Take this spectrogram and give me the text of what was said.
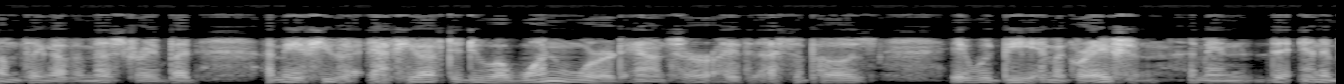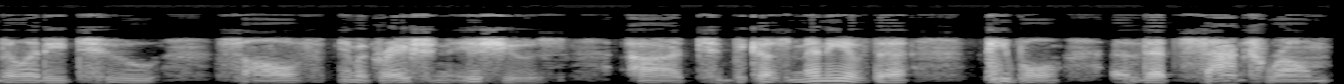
something of a mystery. But I mean, if you if you have to do a one word answer, I, I suppose it would be immigration. I mean, the inability to solve immigration issues, uh, to, because many of the people that sacked Rome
